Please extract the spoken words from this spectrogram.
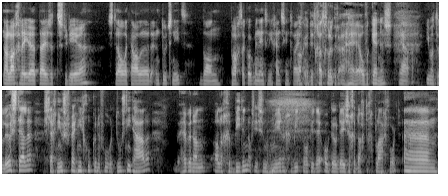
Nou, lang geleden tijdens het studeren. Stel, ik haalde een toets niet. Dan bracht ik ook mijn intelligentie in twijfel. Oké, okay, dit gaat gelukkig hey, over kennis. Ja. Iemand teleurstellen, slecht nieuwsgesprek niet goed kunnen voeren, toets niet halen. Hebben dan alle gebieden, of is er nog meer een gebied waarop je de, ook door deze gedachte geplaagd wordt? Um,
